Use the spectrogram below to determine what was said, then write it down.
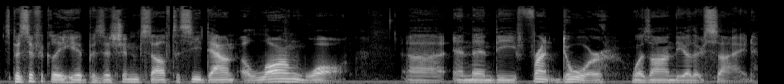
Specifically, he had positioned himself to see down a long wall, uh, and then the front door was on the other side.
